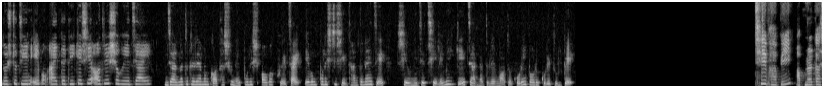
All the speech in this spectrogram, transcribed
দুষ্ট জিন এবং আয়তা থেকে সে অদৃশ্য হয়ে যায়। জান্নাতুলের এমন কথা শুনে পুলিশ অবাক হয়ে যায় এবং পুলিশটি সিদ্ধান্ত নেয় যে সেও নিজের ছেলে মেয়েকে জান্নাতুলের মতো করেই বড় করে তুলবে। ছি ভাবি, আপনার কাছ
